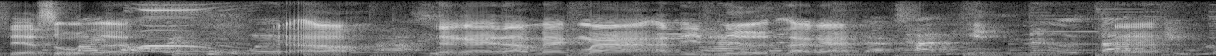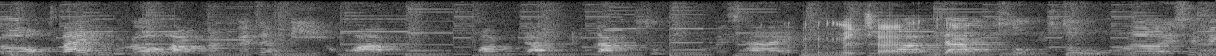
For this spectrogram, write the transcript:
เสียสูตรไปเลยต่อไม่ถูกเลยอ้าวอะยังไงนะแม็กมาอันนี้หนืดแล้วไง จากชั้นหินหนืดใต้อ่า ผิวโลก ใต้ผิวโลกเรามันก็จะมีความความดันทุลังสูงไม่ใช่ ไม่ใช่ ความดันสูงสูงๆเลยใช่ไหม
